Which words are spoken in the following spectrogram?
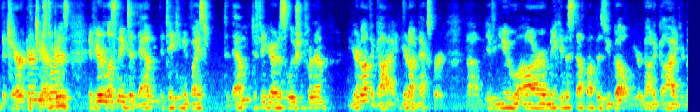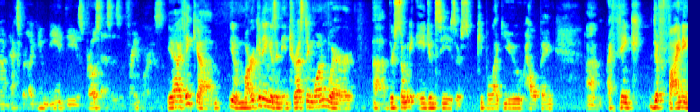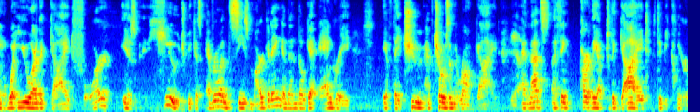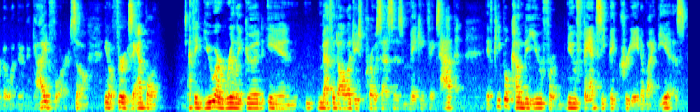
The character The in your story is. If you're listening to them and taking advice to them to figure out a solution for them, you're not the guide. You're not an expert. Um, if you are making this stuff up as you go, you're not a guide. You're not an expert. Like you need these processes and frameworks. yeah i think um, you know marketing is an interesting one where uh, there's so many agencies there's people like you helping um, i think defining what you are the guide for is huge because everyone sees marketing and then they'll get angry if they choose have chosen the wrong guide. Yeah. and that's i think partly up to the guide to be clear about what they're the guide for. So you know for example i think you are really good in methodologies processes making things happen. If people come to you for new fancy big creative ideas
